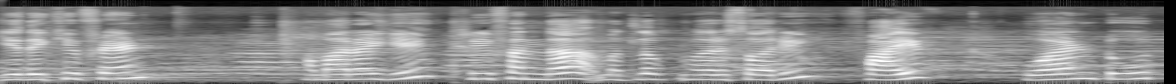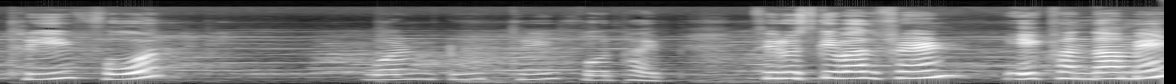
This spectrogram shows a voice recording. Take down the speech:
ये देखिए फ्रेंड हमारा ये थ्री फंदा मतलब sorry five one two three four one two three four five फिर उसके बाद फ्रेंड एक फंदा में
